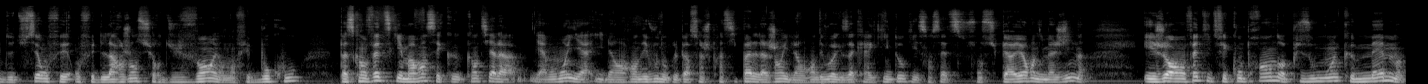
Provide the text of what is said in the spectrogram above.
De, tu sais, on fait, on fait de l'argent sur du vent et on en fait beaucoup. Parce qu'en fait, ce qui est marrant, c'est que quand il y a, la, il y a un moment, il, y a, il est en rendez-vous, donc le personnage principal, l'agent, il est en rendez-vous avec Zachary Quinto, qui est censé être son supérieur, on imagine. Et genre, en fait, il te fait comprendre plus ou moins que même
